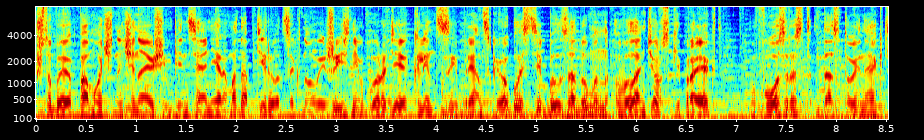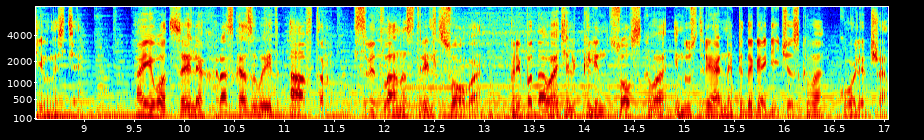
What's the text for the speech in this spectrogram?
Чтобы помочь начинающим пенсионерам адаптироваться к новой жизни, в городе Клинцы Брянской области был задуман волонтерский проект «Возраст достойной активности». О его целях рассказывает автор Светлана Стрельцова, преподаватель Клинцовского индустриально-педагогического колледжа.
